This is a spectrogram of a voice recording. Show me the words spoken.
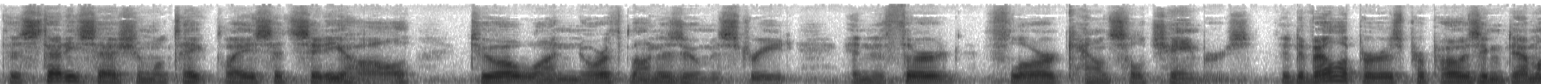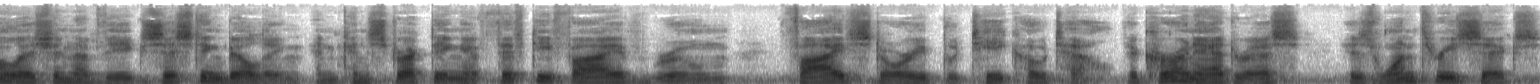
The study session will take place at City Hall, 201 North Montezuma Street, in the third floor council chambers. The developer is proposing demolition of the existing building and constructing a 55 room five story boutique hotel. The current address is 136,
